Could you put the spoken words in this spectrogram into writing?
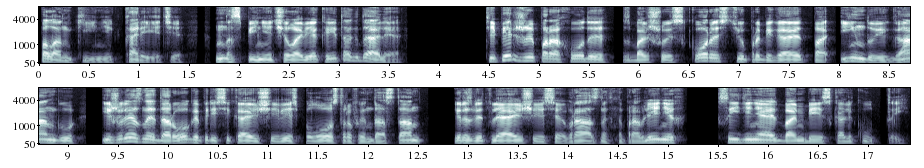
паланкине, карете на спине человека и так далее. Теперь же пароходы с большой скоростью пробегают по Инду и Гангу, и железная дорога, пересекающая весь полуостров Индостан и разветвляющаяся в разных направлениях, соединяет Бомбей с Калькуттой.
